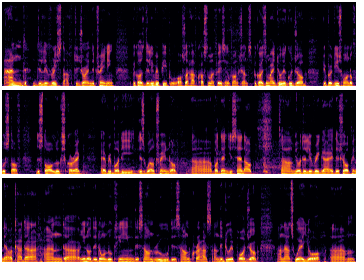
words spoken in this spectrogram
and delivery staff to join the training because delivery people also have customer facing functions. Because you might do a good job, you produce wonderful stuff, the store looks correct, everybody is well trained up, uh, but then you send out um, your delivery guy, they show up in their Okada and uh, you know they don't look clean, they sound rude, they sound crass, and they do a poor job, and that's where your um,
